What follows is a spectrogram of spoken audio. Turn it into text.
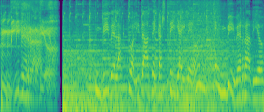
Vive Radio. Vive la actualidad de Castilla y León en Vive Radio.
